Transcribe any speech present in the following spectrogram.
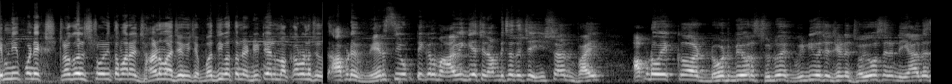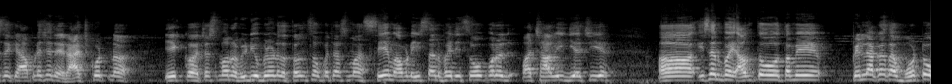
એમની પણ એક સ્ટ્રગલ સ્ટોરી તમારે જાણવા જેવી છે. બધી વાત તમને ડિટેલમાં કરવાનું છે. આપણે વેરસી ઓપ્ટિકલમાં આવી ગયા છે આપણી સાથે છે ઈશાનભાઈ. આપણો એક દોઢ બે વર્ષ જૂનો એક વીડિયો છે જેને જોયો ને એને યાદ હશે કે આપણે છે ને રાજકોટના એક ચશ્માનો વીડિયો બનાવ્યો હતો ત્રણસો પચાસમાં. સેમ આપણે ઈશાનભાઈની શો પર જ પાછા આવી ગયા છીએ. ઈશાનભાઈ, આમ તો તમે પહેલાં કરતાં મોટો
